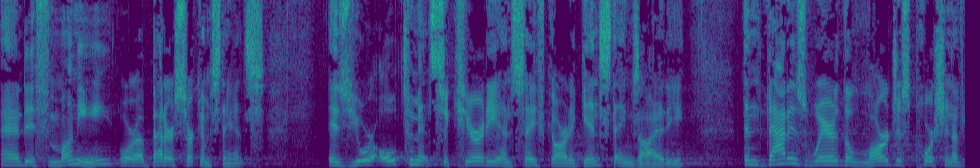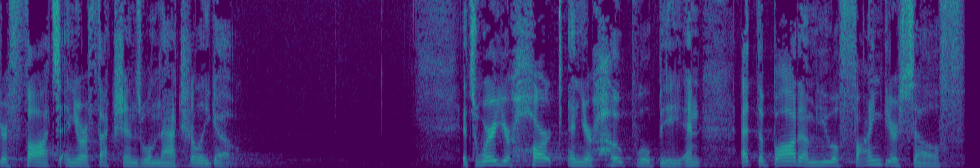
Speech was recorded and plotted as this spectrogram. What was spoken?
And if money or a better circumstance is your ultimate security and safeguard against anxiety, then that is where the largest portion of your thoughts and your affections will naturally go. It's where your heart and your hope will be. And at the bottom, you will find yourself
